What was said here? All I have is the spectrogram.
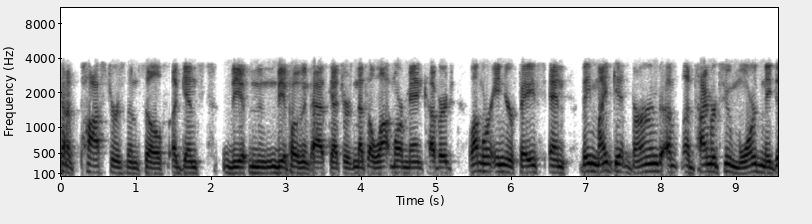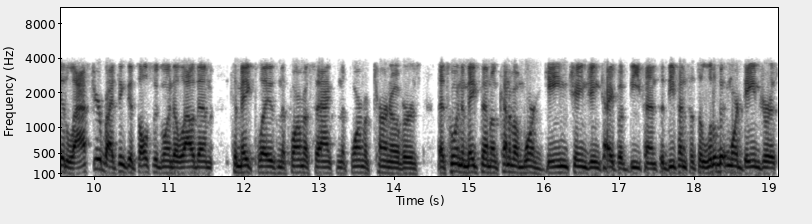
kind of postures themselves against the the opposing pass catchers, and that's a lot more man coverage, a lot more in your face, and they might get burned a, a time or two more than they did last year. But I think it's also going to allow them to make plays in the form of sacks, in the form of turnovers. That's going to make them a kind of a more game-changing type of defense, a defense that's a little bit more dangerous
